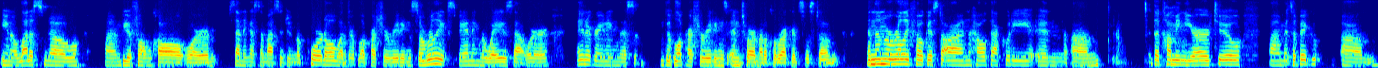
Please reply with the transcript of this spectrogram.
you know, let us know um, via phone call or sending us a message in the portal what their blood pressure readings. So really expanding the ways that we're integrating this, the blood pressure readings into our medical record system. And then we're really focused on health equity in um, the coming year or two. Um, it's a big um,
